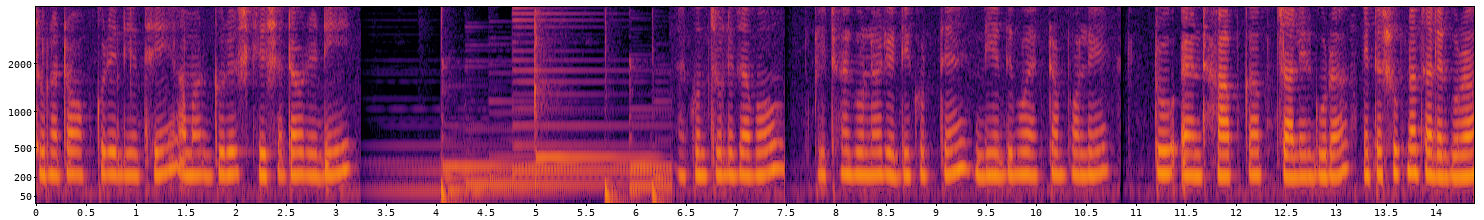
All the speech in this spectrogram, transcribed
চুলাটা অফ করে দিয়েছি। আমার গুড়ের খিসাটাও রেডি এখন চলে যাব পিঠাগুলা রেডি করতে। দিয়ে দিব একটা বলে টু অ্যান্ড হাফ কাপ চালের গুঁড়া। এটা শুকনা চালের গুঁড়া।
